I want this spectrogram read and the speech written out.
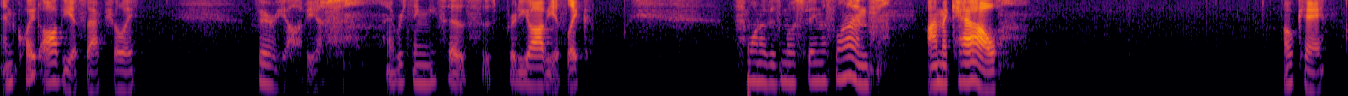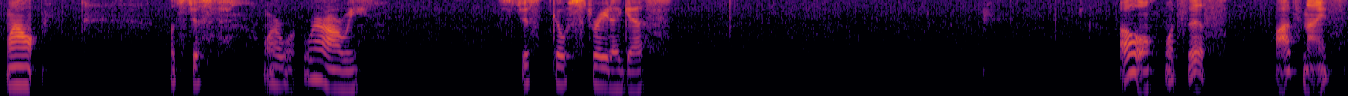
And quite obvious, actually. Very obvious. Everything he says is pretty obvious, like one of his most famous lines. I'm a cow. Okay, well, let's just where, where are we? Let's just go straight, I guess. Oh, what's this? Well, that's nice.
